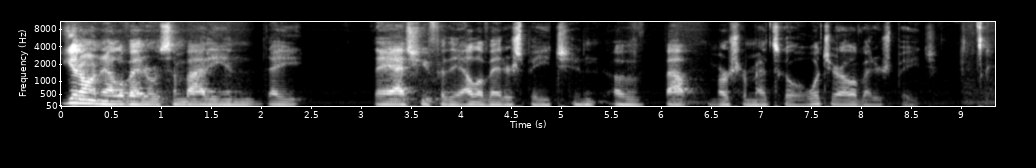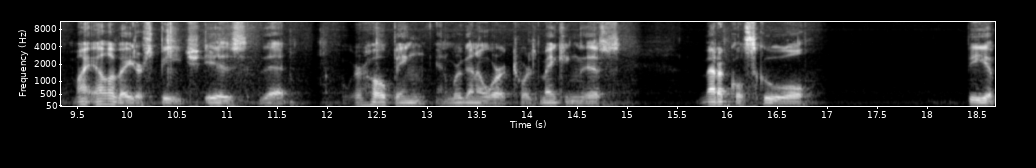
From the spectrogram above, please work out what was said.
You get on an elevator with somebody and they they ask you for the elevator speech and of about Mercer Med School. What's your elevator speech? My elevator speech is that we're hoping and we're going to work towards making this medical school be a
